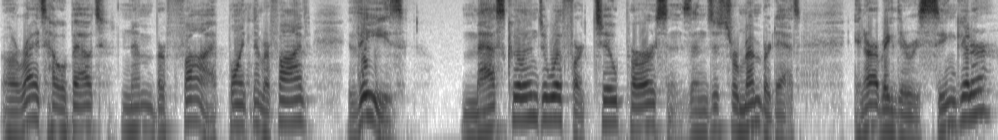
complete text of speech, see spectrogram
Alright, how about number five? Point number five these masculine dual for two persons. And just remember that in Arabic there is singular,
